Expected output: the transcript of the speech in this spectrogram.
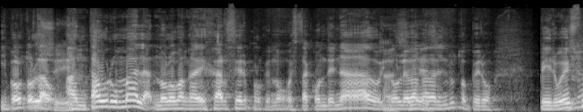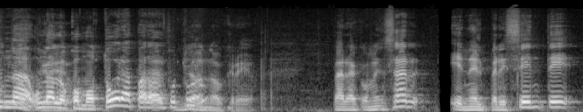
Y por otro lado, Sí. Antauro Humala no lo van a dejar ser porque no está condenado y no le van a es. dar el indulto, pero, pero es Yo una, no una locomotora para el futuro. Yo no creo. Para comenzar, en el presente,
